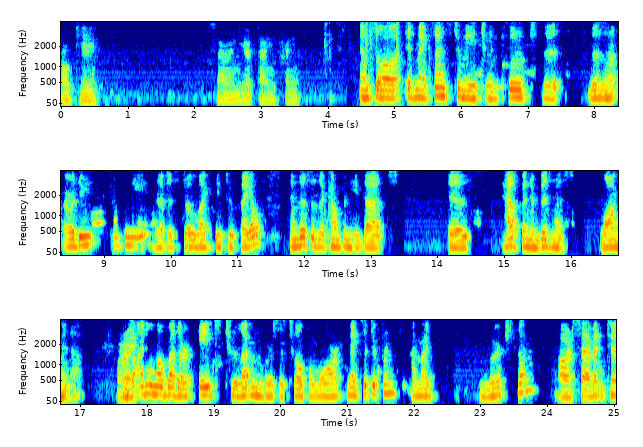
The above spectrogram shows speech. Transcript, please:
Okay seven year time frame And so it makes sense to me to include this. This is an early company that is still likely to fail. And this is a company that is has been in business long enough. Right So I don't know whether 8 to 11 versus 12 or more makes a difference. I might merge them. or seven to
